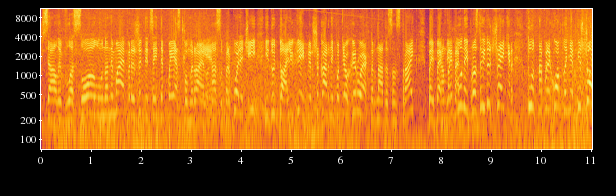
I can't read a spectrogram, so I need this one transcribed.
взяли в ласо. Луна не має пережити цей ДПС, помирає вона суперполяче і йдуть далі. Глейпмір шикарний по трьох героях. Торнадо Санстрайк. Байбек від. Луни і просто йдуть шейкер. Тут на перехоплення пішов.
